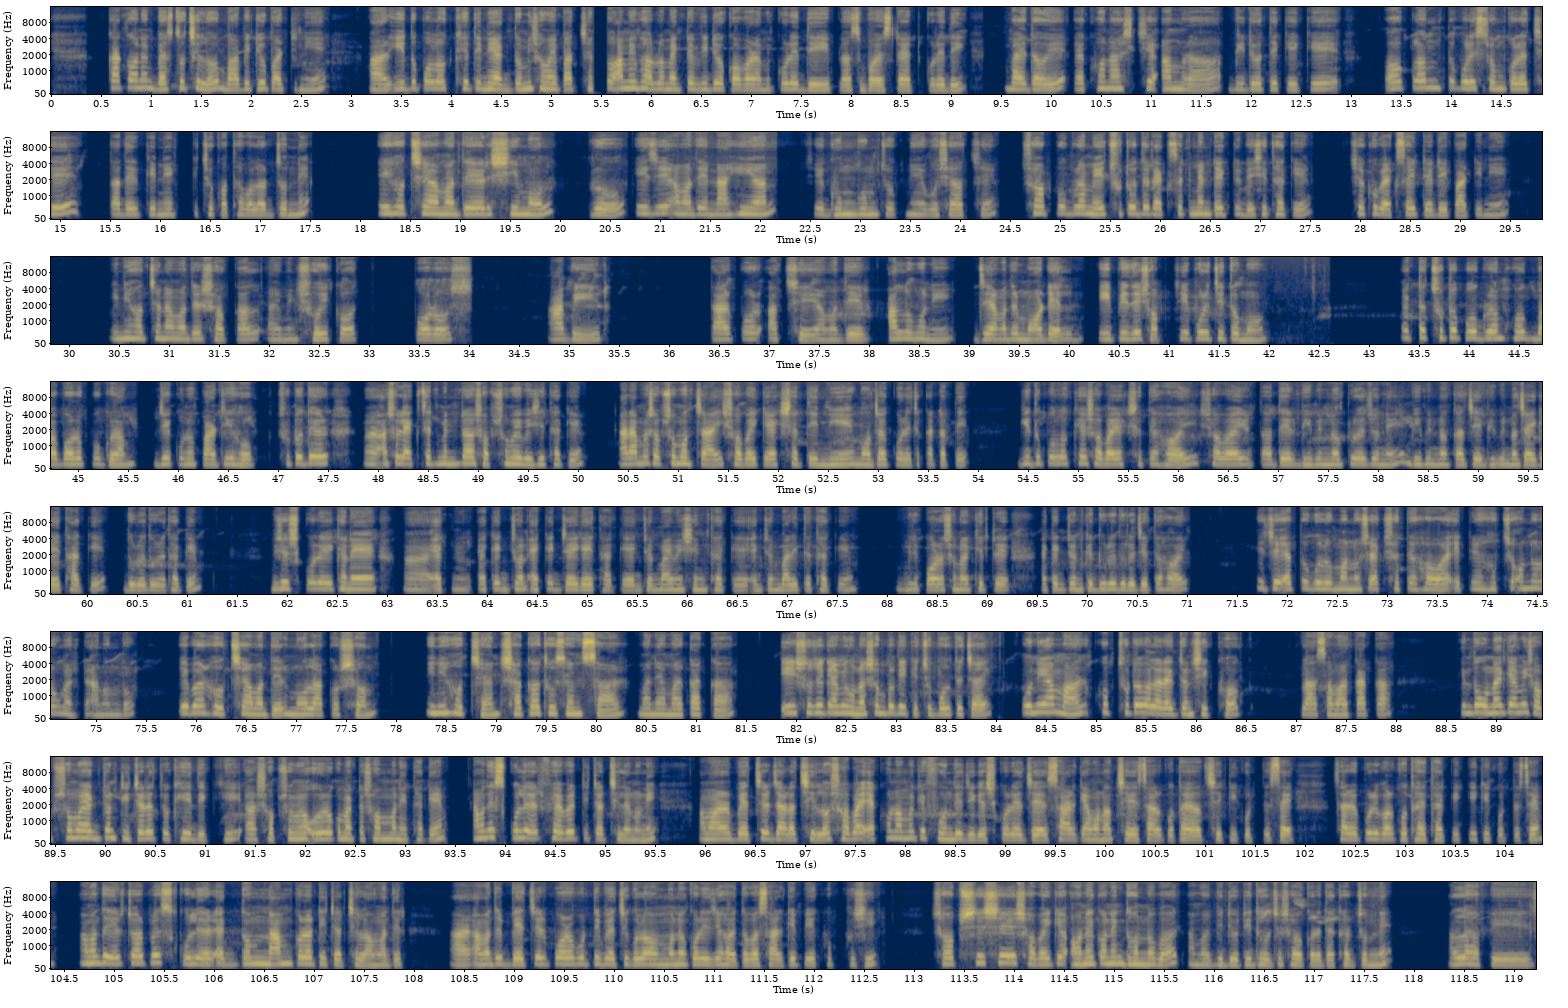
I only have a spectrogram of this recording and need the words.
কাকা অনেক ব্যস্ত ছিল বারবিকিউ পার্টি নিয়ে। আর ঈদ উপলক্ষে তিনি একদমই সময় পাচ্ছেন তো আমি ভাবলাম একটা ভিডিও কভার আমি করে দেই, প্লাস ভয়েসটা অ্যাড করে দেই। বাই দ্য ওয়ে এখন আসছে আমরা ভিডিওতে কে কে অক্লান্ত পরিশ্রম করেছে তাদেরকে নিয়ে কিছু কথা বলার জন্যে। এই হচ্ছে আমাদের শিমল ব্রো। এই যে আমাদের নাহিয়ান, সে ঘুম ঘুম চোখ নিয়ে বসে আছে। সব প্রোগ্রামে ছোটদের এক্সাইটমেন্টটা একটু বেশি থাকে। সে খুব এক্সাইটেড এই পার্টি নিয়ে। ইনি হচ্ছেন আমাদের সকাল আই মিন সৈকত, পরশ, আবির। তারপর আছে আমাদের আলোমনি, যে আমাদের মডেল এই পেজে সবচেয়ে পরিচিত মুখ একটা ছোট প্রোগ্রাম হোক বা বড় প্রোগ্রাম, যে কোনো পার্টি হোক ছোটদের আসলে এক্সাইটমেন্টটা সবসময় বেশি থাকে। আর আমরা সবসময় চাই সবাইকে একসাথে নিয়ে মজা করে কাটাতে। ঈদ উপলক্ষে সবাই একসাথে হয়, সবাই তাদের বিভিন্ন প্রয়োজনে, বিভিন্ন কাজে, বিভিন্ন জায়গায় থাকে, দূরে দূরে থাকে। বিশেষ করে এখানে এক একজন এক এক জায়গায় থাকে, একজন মাইমিসিং থাকে, একজন বাড়িতে থাকে। পড়াশোনার ক্ষেত্রে এক একজনকে দূরে দূরে যেতে হয়। এই যে এতগুলো মানুষ একসাথে হওয়া, এটা হচ্ছে অন্যরকম একটা আনন্দ। এবার হচ্ছে আমাদের মূল আকর্ষণ। ইনি হচ্ছেন সাকাত হোসেন স্যার মানে আমার কাকা। এই সুযোগে আমি ওনার সম্পর্কে কিছু বলতে চাই। উনি আমার খুব ছোটোবেলার একজন শিক্ষক প্লাস আমার কাকা। কিন্তু ওনাকে আমি সবসময় একজন টিচারের চোখেই দেখি আর সবসময় ওই রকম একটা সম্মানই থাকে। আমাদের স্কুলের ফেভারিট টিচার ছিলেন উনি। আমার ব্যাচের যারা ছিল, সবাই এখন আমাকে ফোন দিয়ে জিজ্ঞেস করে যে, স্যার কেমন আছে? স্যার কোথায় আছে? কি করতেছে? স্যারের পরিবার কোথায় থাকে? কি কি করতেছে? আমাদের চরপা স্কুলের একদম নাম করা টিচার ছিল আমাদের। আর আমাদের ব্যাচের পরবর্তী ব্যাচগুলো আমি মনে করি যে হয়তো বা স্যারকে পেয়ে খুব খুশি। সবশেষে সবাইকে অনেক অনেক ধন্যবাদ আমার ভিডিওটি ধৈর্য সহকারে দেখার জন্যে। আল্লাহ হাফিজ।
